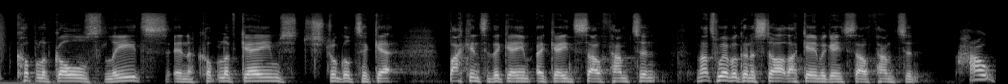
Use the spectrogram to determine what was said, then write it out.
a couple of goals leads in a couple of games, struggled to get back into the game against Southampton. And that's where we're going to start that game against Southampton. How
